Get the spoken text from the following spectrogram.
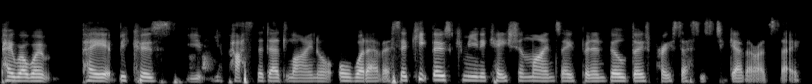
payroll won't pay it because you, you passed the deadline or, or whatever. So keep those communication lines open and build those processes together, I'd say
